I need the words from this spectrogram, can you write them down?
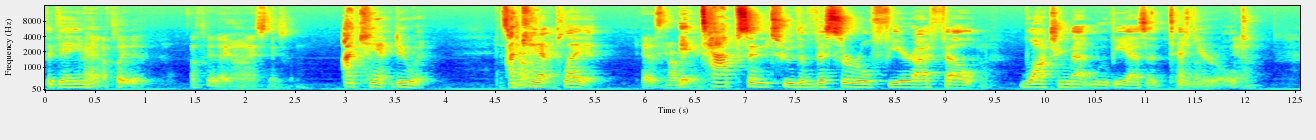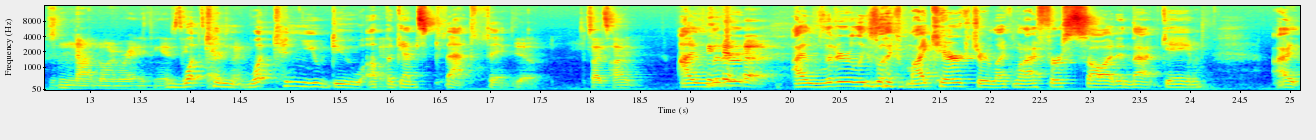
the game I, I played it. I played it on Ice Nation. i can't do it i can't play it Yeah, it's it taps into the visceral fear i felt watching that movie as a 10 year old Yeah. Just not knowing where anything is. what can time. what can you do up Yeah. against that thing Yeah. Besides hide. I literally, I literally like my character. Like when I first saw it in that game, I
